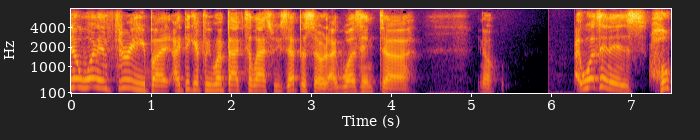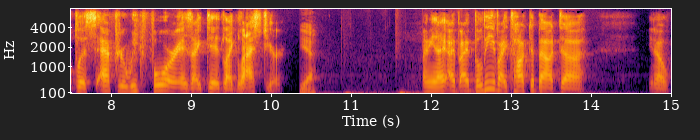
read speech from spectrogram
you know, one and three, but I think if we went back to last week's episode, I wasn't, uh, you know, I wasn't as hopeless after week four as I did like last year. Yeah. I mean, I, I- I believe I talked about, uh, you know,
